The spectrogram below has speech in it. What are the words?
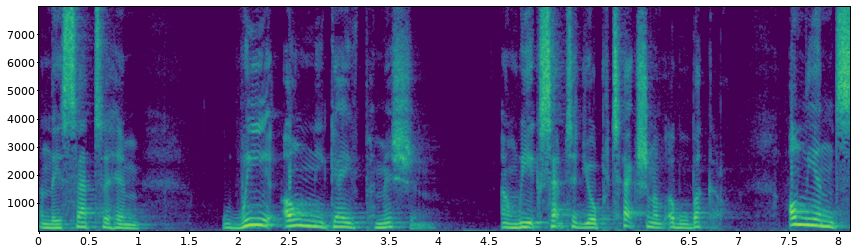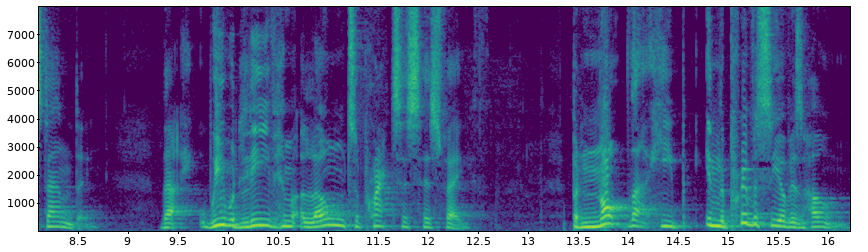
and they said to him, We only gave permission and we accepted your protection of Abu Bakr on the understanding that we would leave him alone to practice his faith, but not that he, in the privacy of his home,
